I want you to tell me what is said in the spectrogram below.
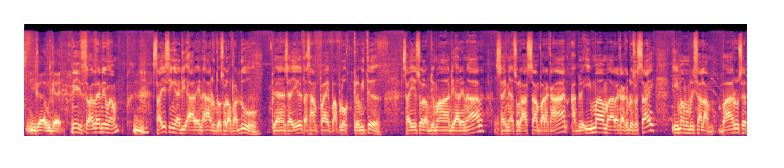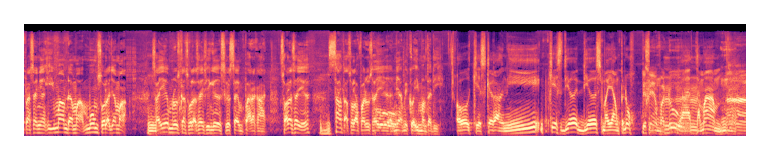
Enggak enggak Ni soalan ni, Mam. Hmm. Saya singgah di RNR untuk solat fardu. Perjalanan saya tak sampai 40 km. Saya solat berjemaah di RNR. Saya nak solat asam 4 rakaat. Apabila imam rakaat kedua selesai, imam memberi salam. Baru saya perasan yang imam dan makmum solat jamak. Hmm. Saya meneruskan solat saya sehingga selesai 4 rakaat. Soalan saya, Hmm. sah tak solat fardu saya oh. niat mengikut imam tadi? Okey sekarang ni Kes dia Dia semayang penuh Dia sayang fardu. ah, Tamam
